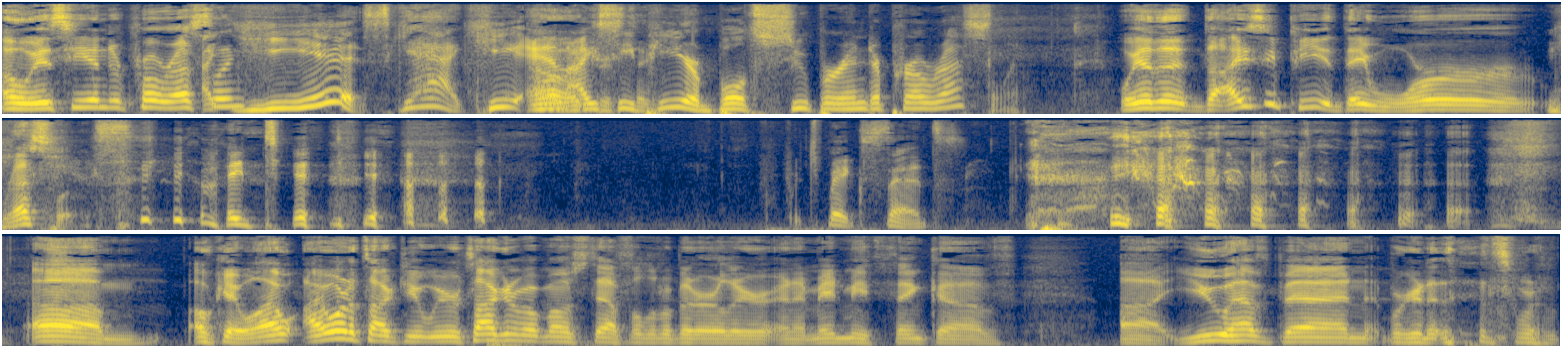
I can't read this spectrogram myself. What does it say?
Oh, is he into pro wrestling? He is. Yeah, he and Oh. ICP are both super into pro wrestling. well, yeah, the the ICP they were wrestlers. they did. Yeah. Which makes sense. Okay, well, I, I want to talk to you. We were talking about Mos Def a little bit earlier, and it made me think of uh, you have been. We're gonna. it's- we're-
